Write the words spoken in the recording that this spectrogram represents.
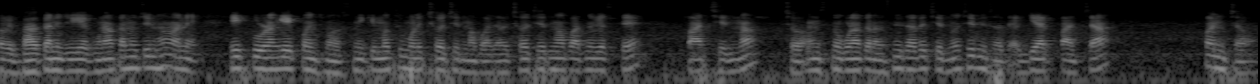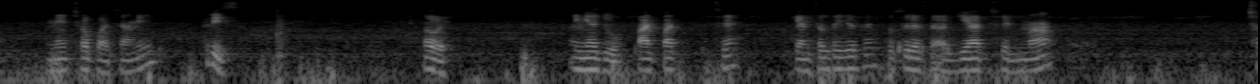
હવે ભાગાની જગ્યાએ ગુણાકારનું ચિહ્ન અને એક પૂર્ણાંક, એક પંચમાંશની કિંમત શું મળે? છ છેદમાં પાંચ. આવે છ છેદમાં પાંચનો વ્યસ્ત છે પાંચ છેદમાં છ. અંશનો ગુણાકાર અંશની સાથે, છેદનો છેદની સાથે. અગિયાર પાંચા પંચાવન અને છ પાંચાની ત્રીસ. હવે અહીંયા જુઓ, પાંચ પાંચ છે, કેન્સલ થઈ જશે. તો શું રહેશે? અગિયાર છેદમાં છ.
